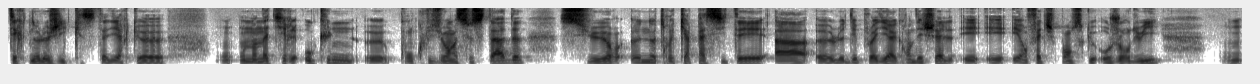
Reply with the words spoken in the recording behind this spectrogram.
technologique, c'est-à-dire que on n'en a tiré aucune euh, conclusion à ce stade sur euh, notre capacité à euh, le déployer à grande échelle. Et, et- et en fait, je pense qu'aujourd'hui, on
